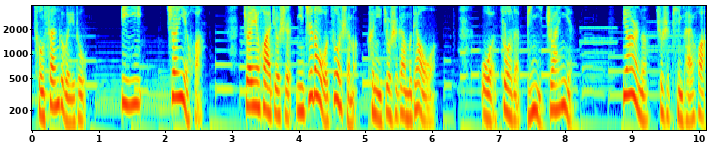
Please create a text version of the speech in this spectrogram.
从三个维度：第一，专业化。专业化就是你知道我做什么，可你就是干不掉我，我做的比你专业。第二呢，就是品牌化。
